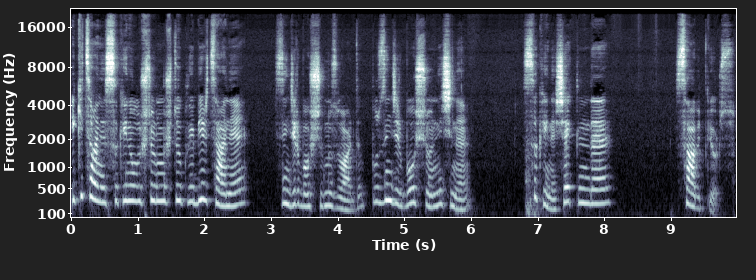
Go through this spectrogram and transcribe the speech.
iki tane sık iğne oluşturmuştuk ve bir tane zincir boşluğumuz vardı. Bu zincir boşluğun içine sık iğne şeklinde sabitliyoruz.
